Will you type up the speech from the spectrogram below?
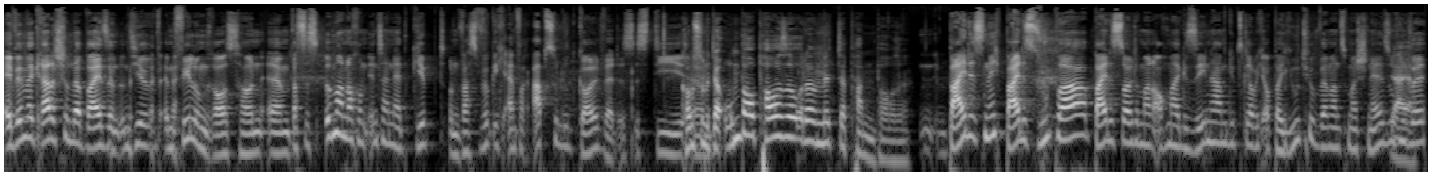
Ey, wenn wir gerade schon dabei sind und hier Empfehlungen raushauen, ähm, was es immer noch im Internet gibt und was wirklich einfach absolut Gold wert ist, ist die. Kommst du ähm, mit der Umbaupause oder mit der Pannenpause? Beides nicht, beides super. Beides sollte man auch mal gesehen haben. Gibt's glaube ich, auch bei YouTube, wenn man es mal schnell suchen Ja, ja. will.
